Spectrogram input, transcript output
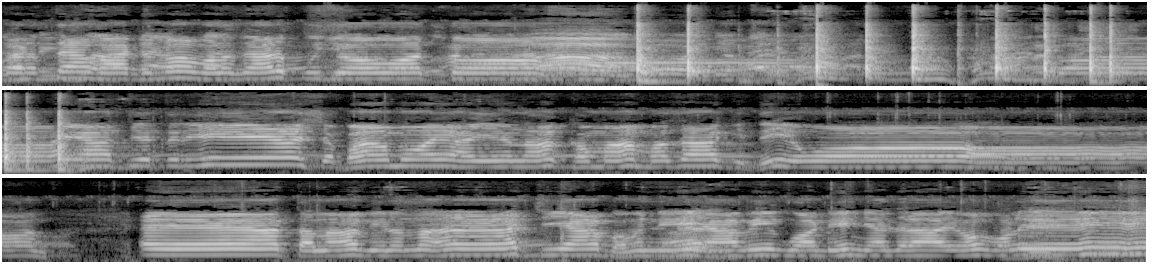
કરતા વાટનો વળગાડ પૂજ્યો હતો સભામાં આયેલા ખમા મજા કીધી એ તલા વીરના ચિયા ભવને આવી ગોઢી નજરાયો વળી.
